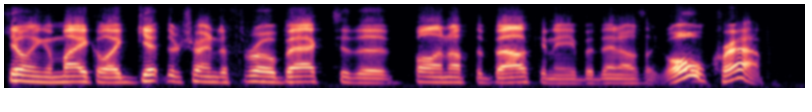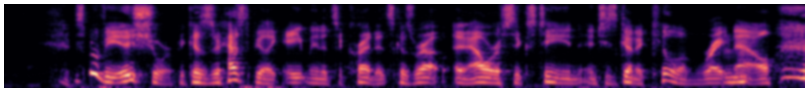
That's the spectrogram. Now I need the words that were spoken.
killing of Michael. I get they're trying to throw back to the falling off the balcony, but then I was like, oh crap. This movie is short because there has to be like eight minutes of credits because we're at an hour sixteen and she's gonna kill him right mm-hmm.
